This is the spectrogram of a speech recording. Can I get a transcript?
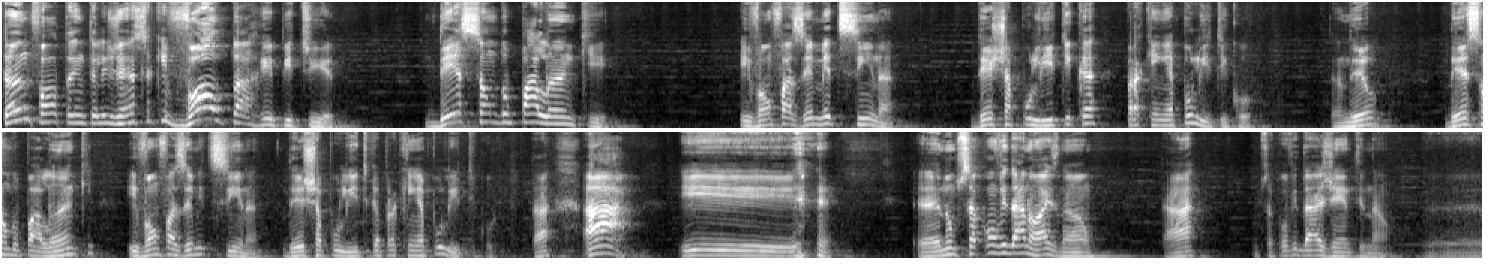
Tão falta de inteligência que volta a repetir. Desçam do palanque e vão fazer medicina. Deixa a política para quem é político. Entendeu? Desçam do palanque e vão fazer medicina. Deixa a política para quem é político. Tá? Ah, e é, não precisa convidar nós, não. Tá? Não precisa convidar a gente, não. É,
